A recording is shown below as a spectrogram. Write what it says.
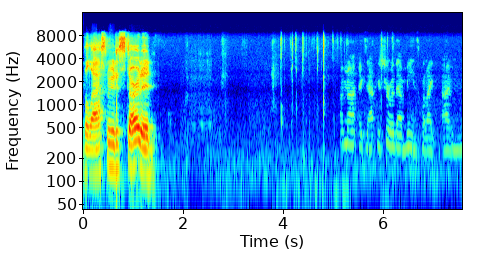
The last mood has started. I'm not exactly sure what that means, but I, I'm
